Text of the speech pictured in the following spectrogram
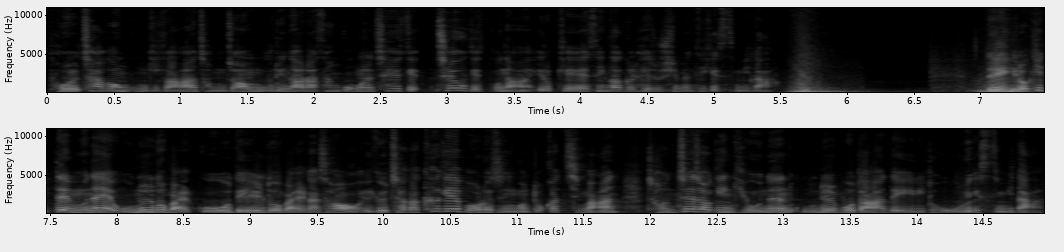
덜 차가운 공기가 점점 우리나라 상공을 채우겠구나 이렇게 생각을 해주시면 되겠습니다. 네, 이렇기 때문에 오늘도 맑고 내일도 맑아서 일교차가 크게 벌어지는 건 똑같지만 전체적인 기온은 오늘보다 내일이 더 오르겠습니다.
